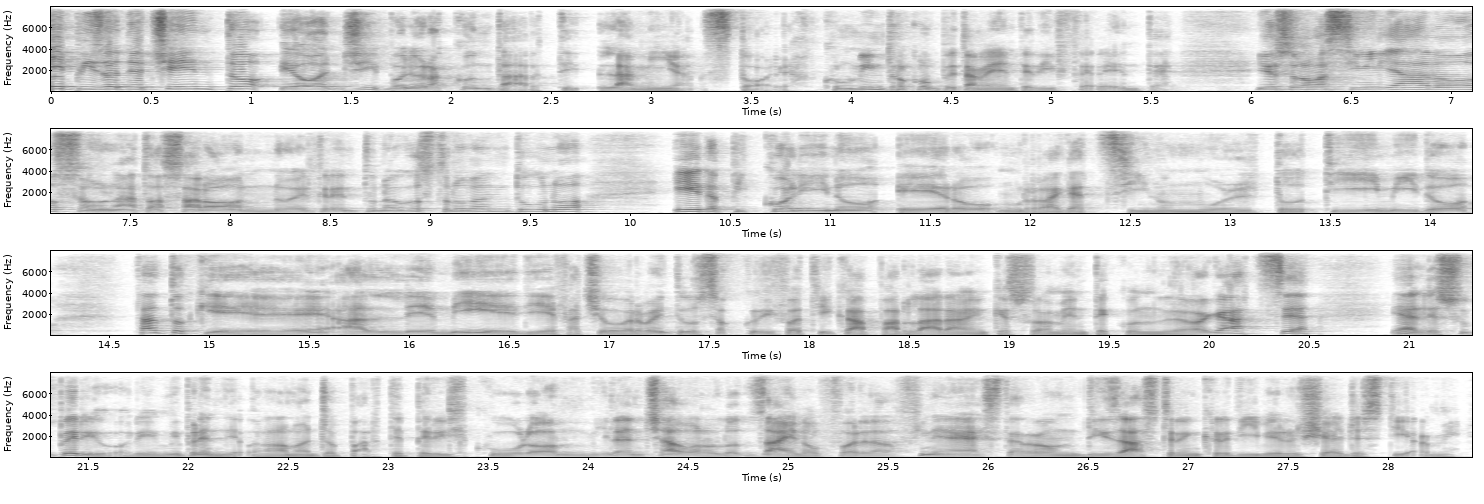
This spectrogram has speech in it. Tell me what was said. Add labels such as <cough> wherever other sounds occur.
Episodio 100 e oggi voglio raccontarti la mia storia, con un intro completamente differente. Io sono Massimiliano, sono nato a Saronno il 31 agosto 91 e da piccolino ero un ragazzino molto timido, tanto che alle medie facevo veramente un sacco di fatica a parlare anche solamente con le ragazze e alle superiori mi prendevano la maggior parte per il culo, mi lanciavano lo zaino fuori dalla finestra, era un disastro incredibile riuscire a gestirmi.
